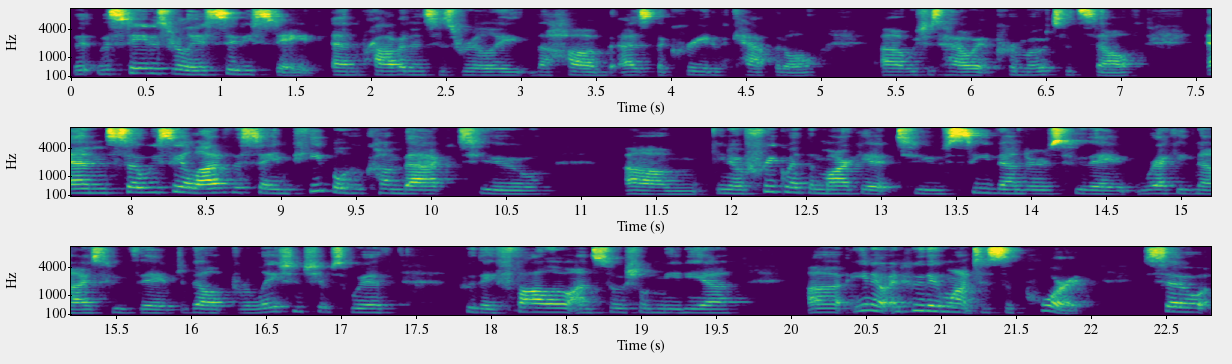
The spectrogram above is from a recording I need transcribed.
the, the, state is really a city state, and Providence is really the hub as the creative capital, uh, which is how it promotes itself. And so we see a lot of the same people who come back to, um, you know, frequent the market to see vendors who they recognize, who they've developed relationships with, who they follow on social media uh, you know, and who they want to support. So,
